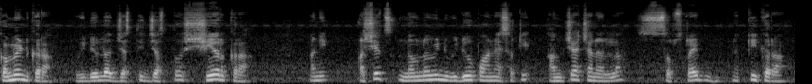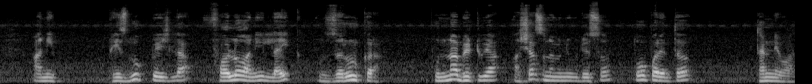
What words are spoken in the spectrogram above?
कमेंट करा व्हिडिओला जास्तीत जास्त शेअर करा आणि असेच नवनवीन व्हिडिओ पाहण्यासाठी आमच्या चॅनलला सबस्क्राईब नक्की करा आणि फेसबुक पेजला फॉलो आणि लाईक जरूर करा. पुन्हा भेटूया अशाच नवीन व्हिडिओसह. तोपर्यंत धन्यवाद.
